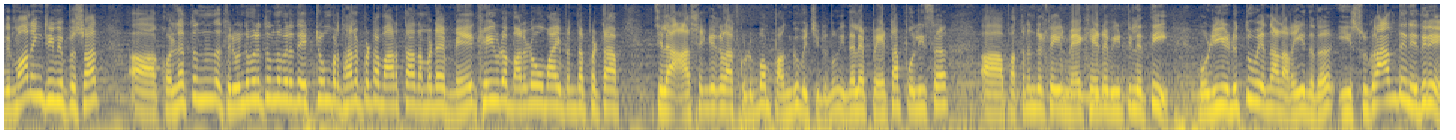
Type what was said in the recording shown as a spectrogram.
Good morning T V Prasad. കൊല്ലത്തു നിന്ന് തിരുവനന്തപുരത്തു നിന്ന് വരുന്ന ഏറ്റവും പ്രധാനപ്പെട്ട വാർത്ത നമ്മുടെ മേഘയുടെ മരണവുമായി ബന്ധപ്പെട്ട ചില ആശങ്കകൾ ആ കുടുംബം പങ്കുവച്ചിരുന്നു. ഇന്നലെ പേട്ട പോലീസ് പത്തനംതിട്ടയിൽ മേഘയുടെ വീട്ടിലെത്തി മൊഴിയെടുത്തു എന്നാണ് അറിയുന്നത്. ഈ സുഗാന്തിനെതിരെ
